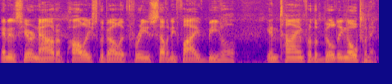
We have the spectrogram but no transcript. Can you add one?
and is here now to polish the bell at 375 Beale in time for the building opening.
